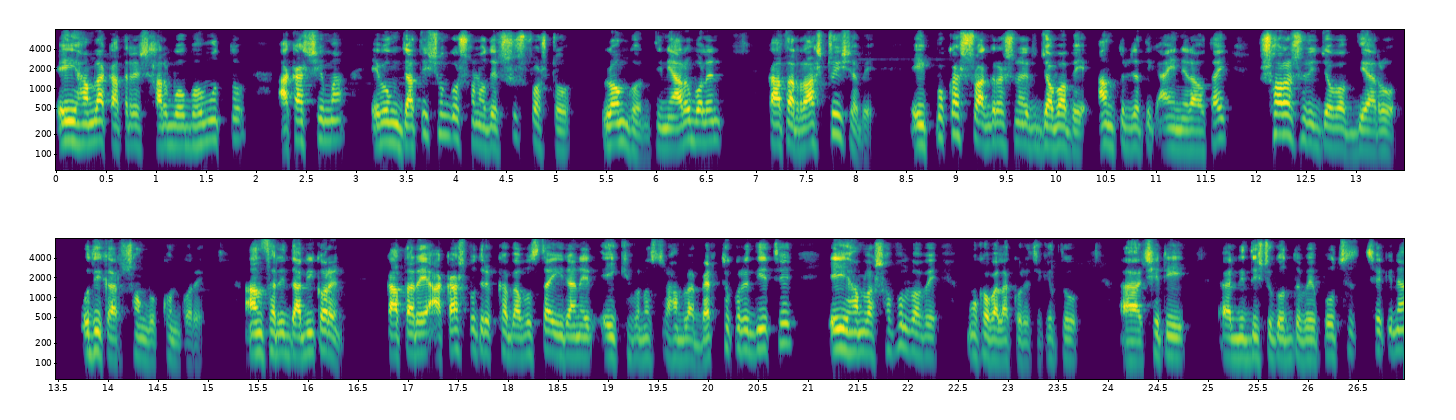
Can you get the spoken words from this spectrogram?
এই হামলা কাতারের সার্বভৌমত্ব, আকাশসীমা এবং জাতিসংঘ সনদের সুস্পষ্ট লঙ্ঘন। তিনি আরও বলেন কাতার রাষ্ট্র হিসাবে এই প্রকাশ্য আগ্রাসনের জবাবে আন্তর্জাতিক আইনের আওতায় সরাসরি জবাব দেওয়ারও অধিকার সংরক্ষণ করে। আনসারি দাবি করেন, কাতারে আকাশ প্রতিরক্ষা ব্যবস্থা ইরানের এই ক্ষেপণাস্ত্র হামলা ব্যর্থ করে দিয়েছে, এই হামলা সফলভাবে মোকাবেলা করেছে। কিন্তু সেটি নির্দিষ্ট গন্তব্যে পৌঁছেছে কিনা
